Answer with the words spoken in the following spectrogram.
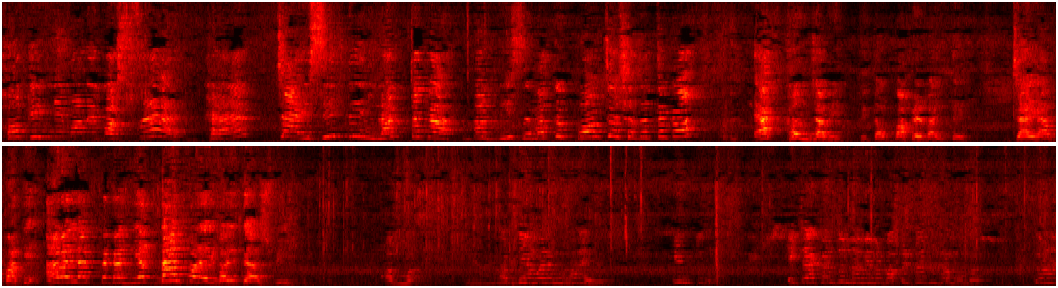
ফকিন্নি মনে করছে হ্যাঁ চাইছি তিন লাখ টাকা আর দিছে মাত্র পঞ্চাশ হাজার টাকা এখন যাবি তুই তোর বাপের বাড়িতে যাইয়া বাকি আড়াই লাখ টাকা নিয়ে তারপরে এই বাড়িতে আসবি আম্মা আপনি আমার মারেন কিন্তু এই টাকার জন্য আমি আমার বাপের কাছে যাব না। কারণ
